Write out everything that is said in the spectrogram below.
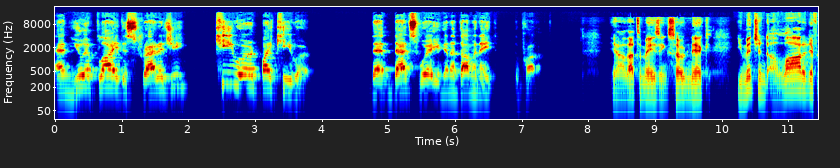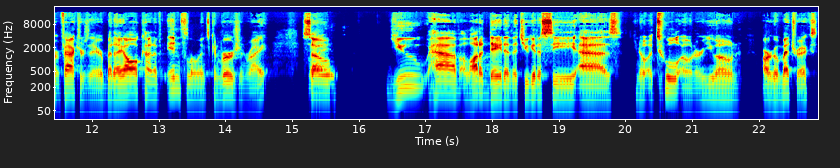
and you apply the strategy keyword by keyword, then that's where you're going to dominate the product. Yeah, that's amazing. So, Nick, you mentioned a lot of different factors there, but they all kind of influence conversion, right? So, right. you have a lot of data that you get to see as you know a tool owner. You own ArgoMetrix,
